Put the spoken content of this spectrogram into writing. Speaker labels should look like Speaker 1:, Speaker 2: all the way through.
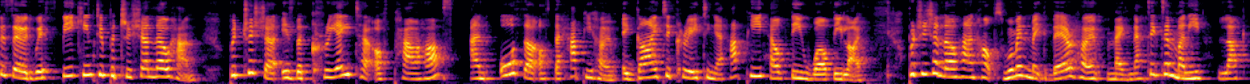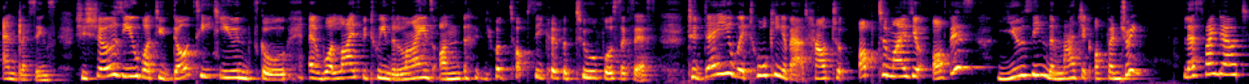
Speaker 1: episode, we're speaking to Patricia Lohan. Patricia is the creator of Powerhouse and author of The Happy Home, a guide to creating a happy, healthy, wealthy life. Patricia Lohan helps women make their home magnetic to money, luck, and blessings. She shows you what you don't teach you in school and what lies between the lines on your top secret for tool for success. Today, we're talking about how to optimize your office using the magic of feng shui. Let's find out.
